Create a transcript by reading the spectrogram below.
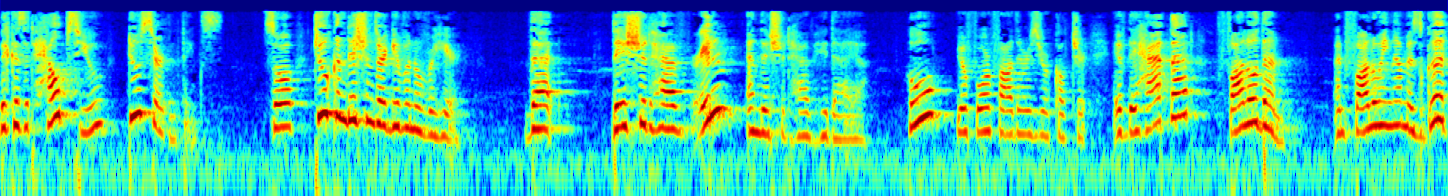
Because it helps you do certain things. So, two conditions are given over here. That they should have ilm and they should have hidayah. Who? Your forefathers, your culture. If they had that, follow them. And following them is good.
